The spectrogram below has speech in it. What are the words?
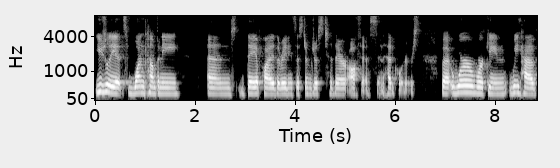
usually it's one company and they apply the rating system just to their office and headquarters. But we're working, we have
